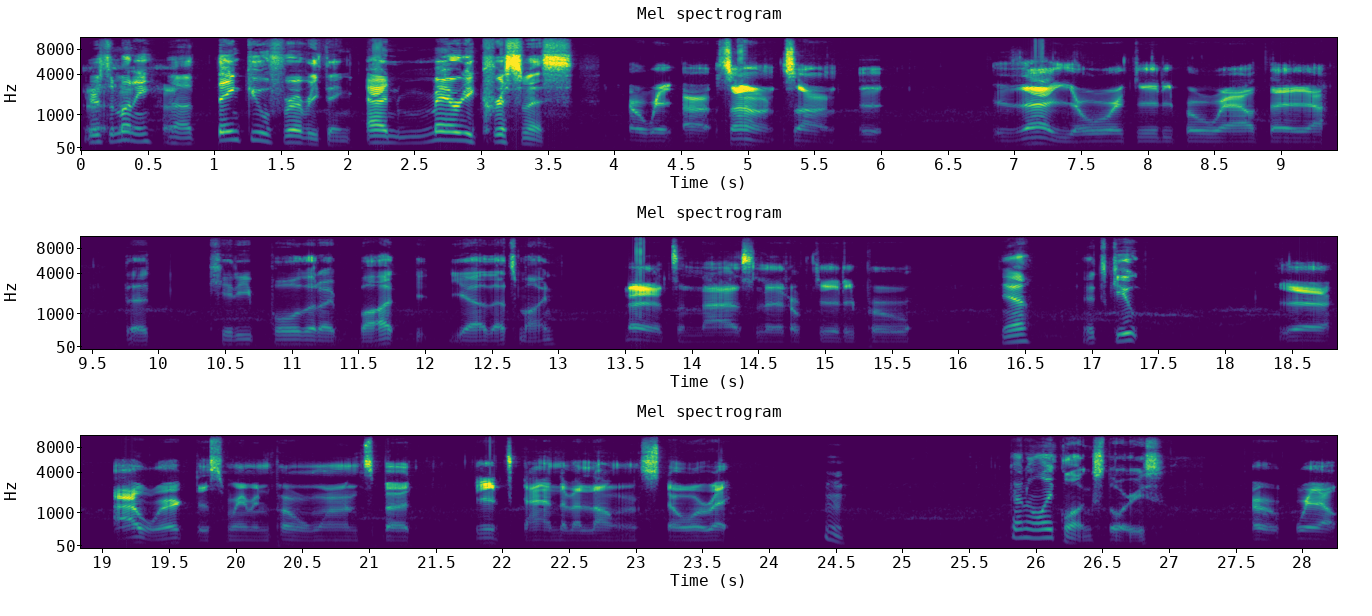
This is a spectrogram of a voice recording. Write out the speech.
Here's the money. Uh, thank you for everything, and Merry Christmas! Oh, wait, uh, son, son. i- Is that your kiddie pool out there? That kiddie pool that I bought? Yeah, that's mine. That's a nice little kiddie pool. Yeah, it's cute. Yeah, I worked a swimming pool once, but it's kind of a long story. Kinda like long stories. Oh, well,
